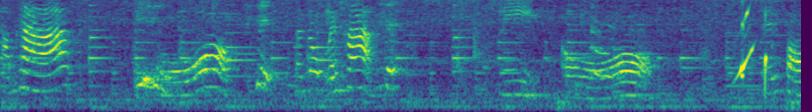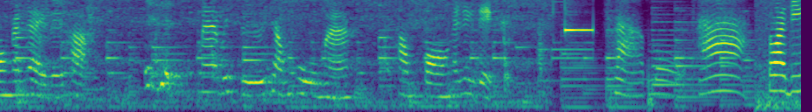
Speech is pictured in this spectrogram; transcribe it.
ทำขาโอ้โหสนุกเลยค่ะ นี่โอ้ได้ฟองกันใหญ่เลยค่ะ แม่ไปซื้อแชมพูมาทำฟองให้เด็กๆ สามหมูท่าสวัสดี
